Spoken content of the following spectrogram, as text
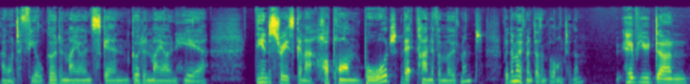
I want to feel good in my own skin, good in my own hair, the industry is going to hop on board that kind of a movement, but the movement doesn't belong to them. Have you done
